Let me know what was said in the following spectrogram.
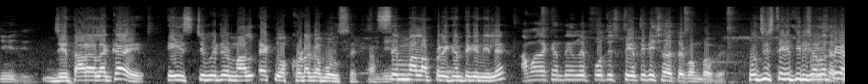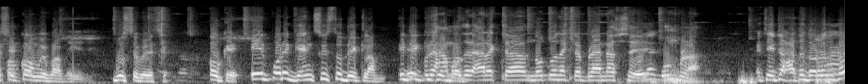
জি জি। যে তার এলাকায় এই এস্টিমেটের মাল এক লক্ষ টাকা বলছে। সেম মাল আপনার এখান থেকে নিলে? আমার এখান থেকে নিলে পঁচিশ থেকে তিরিশ হাজার টাকা কম পাবে। পঁচিশ থেকে তিরিশ হাজার টাকা সে কমে পাবে। বুঝতে পেরেছি। ওকে এরপরে গ্যাং সুইচ তো দেখলাম। এটা আমাদের আরেকটা নতুন একটা ব্র্যান্ড আসছে উমরা আচ্ছা এটা হাতে ধরেন তো?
